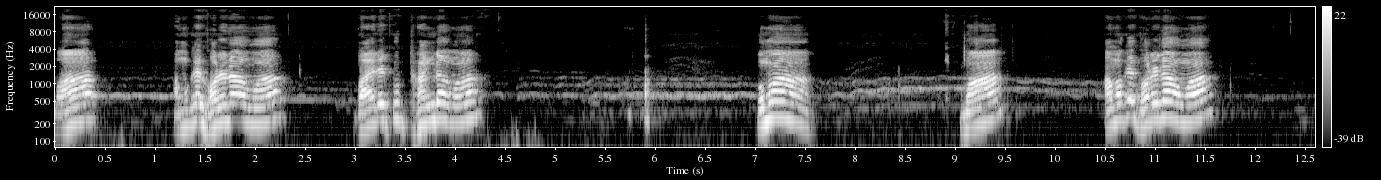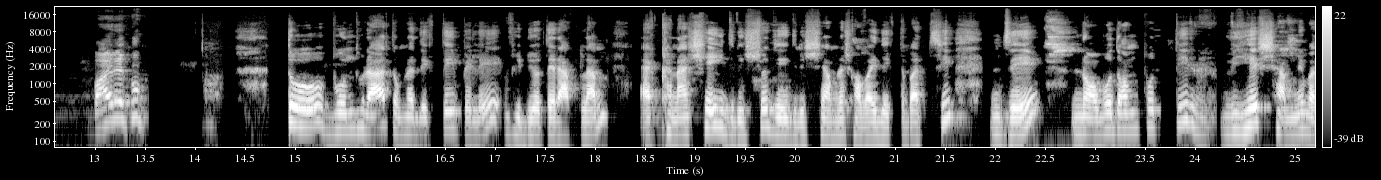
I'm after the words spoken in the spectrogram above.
মা আমাকে ঘরে নাও মা। বাইরে খুব ঠান্ডা মা। ওমা মা আমাকে ঘরে নাও মা। বাইরে খুব তো বন্ধুরা, তোমরা দেখতেই পেলে ভিডিওতে রাখলাম একখানা সেই দৃশ্য, যেই দৃশ্যে আমরা সবাই দেখতে পাচ্ছি যে নবদম্পতির গৃহের সামনে বা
